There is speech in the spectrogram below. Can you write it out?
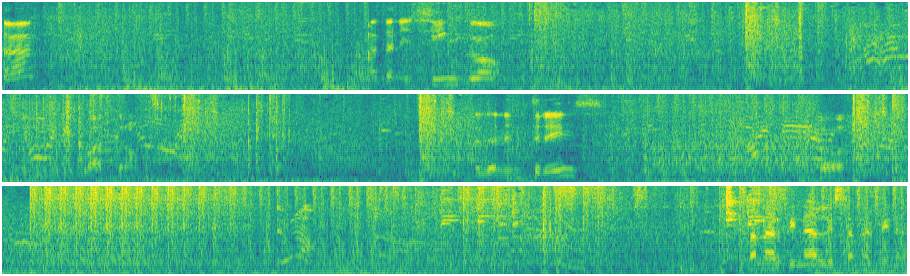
Tac. Matan en 5. Cuatro. Matan en 3. Dos. De uno. Están al final, están al final.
